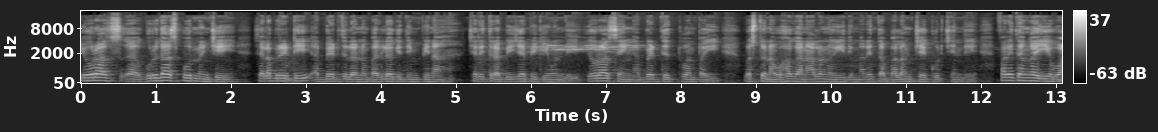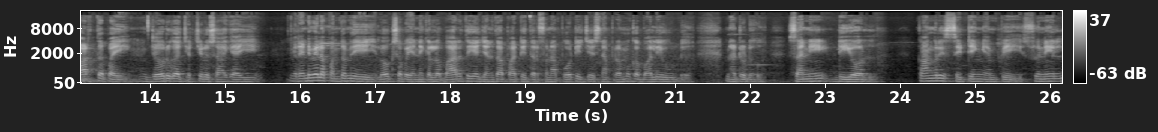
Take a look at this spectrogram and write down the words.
యువరాజ్ గురుదాస్పూర్ నుంచి సెలబ్రిటీ అభ్యర్థులను బరిలోకి దింపిన చరిత్ర బీజేపీకి ఉంది. యువరాజ్ సింగ్ అభ్యర్థిత్వంపై వస్తున్న ఊహాగానాలను ఇది మరింత బలం చేకూర్చింది. ఫలితంగా ఈ వార్తపై జోరుగా చర్చలు సాగాయి. రెండు వేల పంతొమ్మిది లోక్సభ ఎన్నికల్లో భారతీయ జనతా పార్టీ తరఫున పోటీ చేసిన ప్రముఖ బాలీవుడ్ నటుడు సనీ డియోల్ కాంగ్రెస్ సిట్టింగ్ ఎంపీ సునీల్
